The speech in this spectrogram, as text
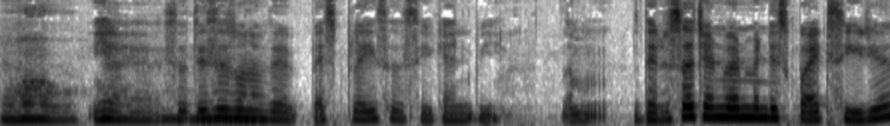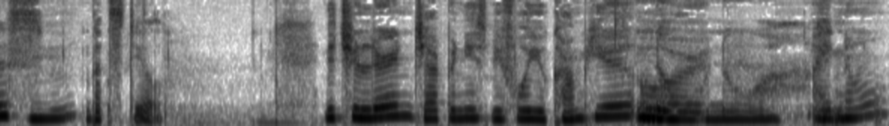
Wow. Yeah, yeah. So this is one of the best places you can be. Um, the research environment is quite serious, Mhm. but still. Did you learn Japanese before you come here? No, Or no, I no.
